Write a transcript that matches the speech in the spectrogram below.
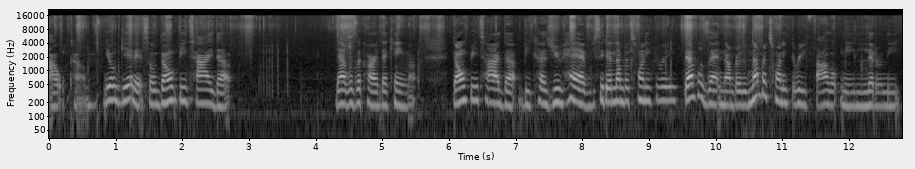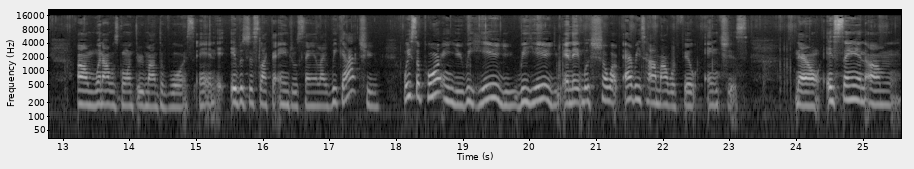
outcome. You'll get it. So don't be tied up. That was the card that came up. Don't be tied up because you have, you see that number 23? That was that number. The number 23 followed me literally um, when I was going through my divorce. And it, it was just like the angel saying, like, we got you. We supporting you. We hear you. We hear you. And it would show up every time I would feel anxious. Now, it's saying um,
